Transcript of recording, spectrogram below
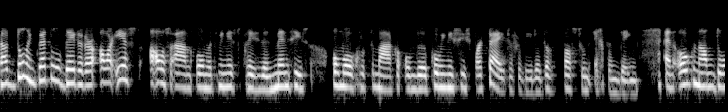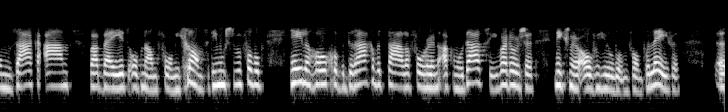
Nou, Don en Gretel deden er allereerst alles aan om het minister-president Menzies onmogelijk te maken om de communistische partij te verbieden. Dat was toen echt een ding. En ook nam Don zaken aan waarbij hij het opnam voor migranten. Die moesten bijvoorbeeld hele hoge bedragen betalen voor hun accommodatie, waardoor ze niks meer overhielden om van te leven. Uh,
